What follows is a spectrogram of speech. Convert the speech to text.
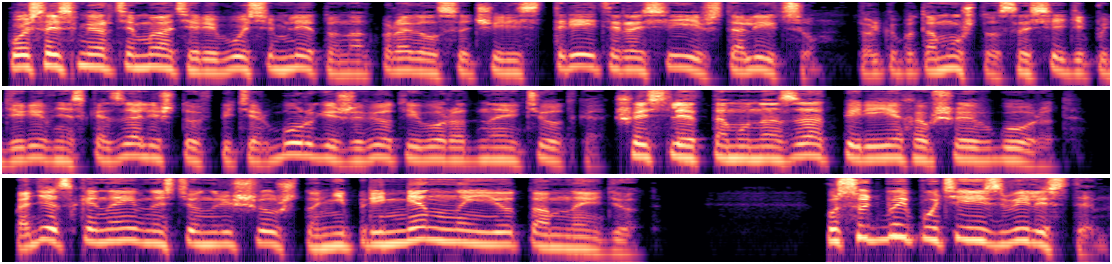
После смерти матери восемь лет он отправился через треть России в столицу, только потому, что соседи по деревне сказали, что в Петербурге живет его родная тетка, шесть лет тому назад переехавшая в город. По детской наивности он решил, что непременно ее там найдет. У судьбы пути извилисты.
